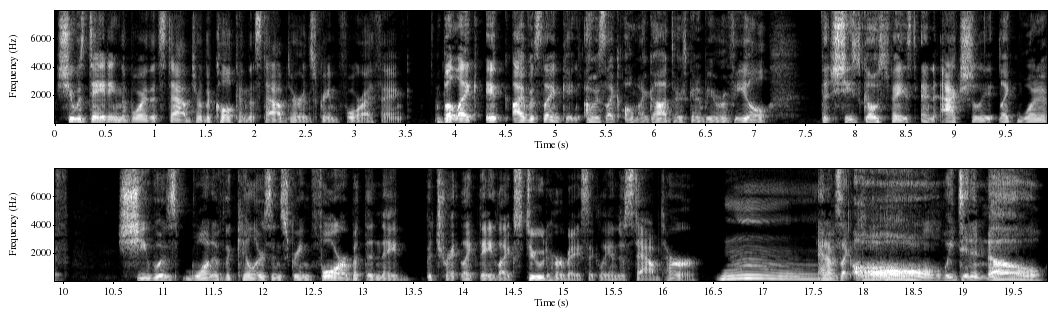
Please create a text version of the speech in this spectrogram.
She was dating the boy that stabbed her, the Culkin that stabbed her in Scream 4, I think. But like, it, I was thinking, I was like, oh my god, there's going to be a reveal that she's ghost faced. And actually, like, what if she was one of the killers in Scream 4, but then they betrayed, like, they like stewed her basically and just stabbed her. Mm, And I was like, oh, we didn't know.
